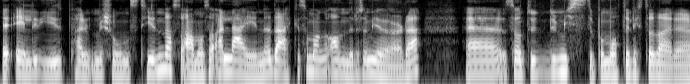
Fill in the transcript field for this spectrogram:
eller i permisjonstiden, da, så er man så aleine. Det er ikke så mange andre som gjør det. Eh, sånn at du, du mister på en måte litt den derre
